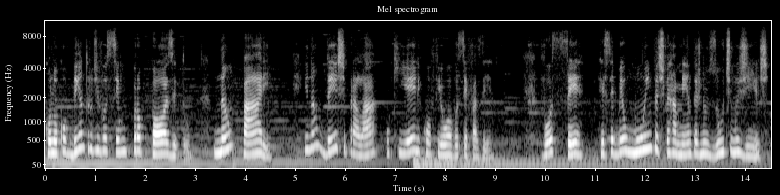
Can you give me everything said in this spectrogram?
colocou dentro de você um propósito. Não pare e não deixe para lá o que ele confiou a você fazer. Você recebeu muitas ferramentas nos últimos dias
